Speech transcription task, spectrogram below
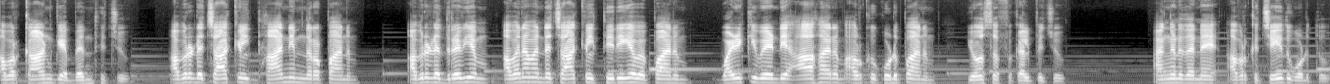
അവർ കാണുക ബന്ധിച്ചു. അവരുടെ ചാക്കിൽ ധാന്യം നിറപ്പാനും അവരുടെ ദ്രവ്യം അവനവന്റെ ചാക്കിൽ തിരികെ വെപ്പാനും വഴിക്ക് വേണ്ടിയ ആഹാരം അവർക്ക് കൊടുപ്പാനും യോസഫ് കൽപ്പിച്ചു. അങ്ങനെ തന്നെ അവർക്ക് ചെയ്തു കൊടുത്തു.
